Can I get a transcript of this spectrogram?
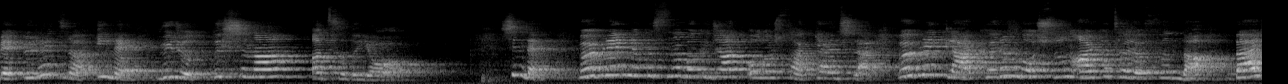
ve üretra ile vücut dışına atılıyor. Şimdi böbreğin yapısına bakacak olursak gençler, böbrekler karın boşluğunun arka tarafında, bel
